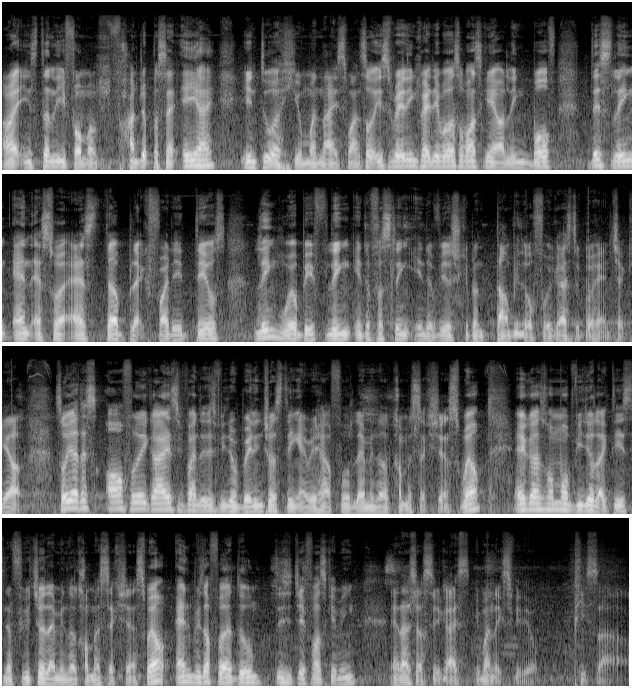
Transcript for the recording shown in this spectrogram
alright, instantly from a 100% AI into a humanized one. So it's really incredible. So once again, I'll link both this link and as well as the Black Friday deals. Link will be linked in the first link in the video description down below for you guys to go ahead and check it out. So yeah, that's all for today guys. If you find this video really interesting and really helpful, let me know in the comment section as well. And if you guys want more video like this in the future, let me know in the comment section as well. And without further ado, this is JForce Gaming and I shall see you guys in my next video. Peace out.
